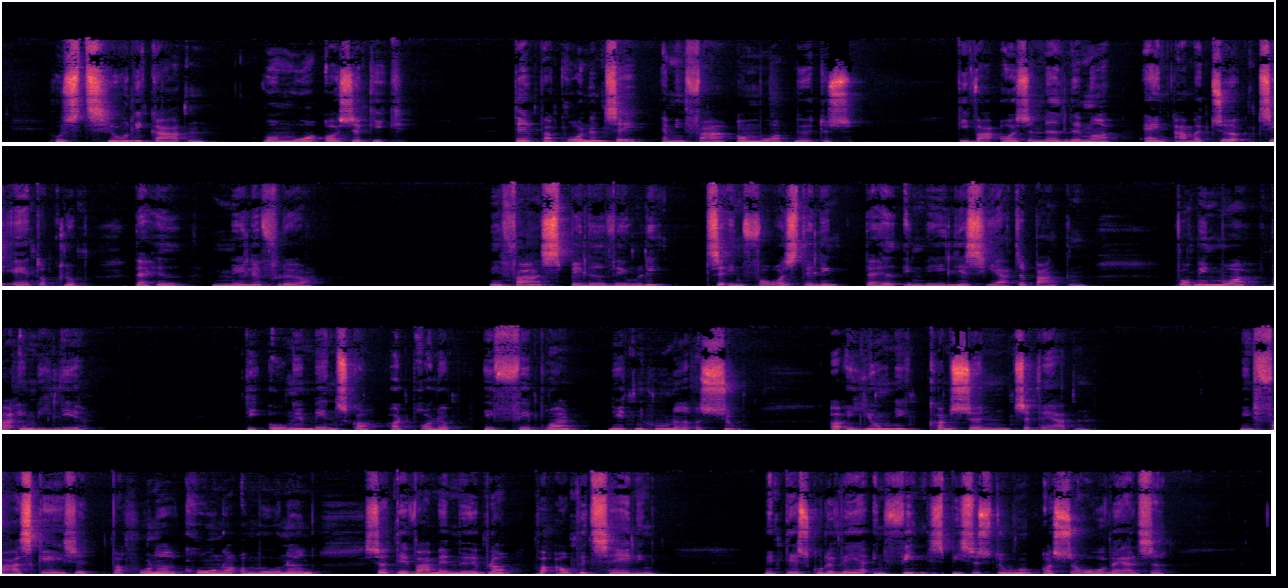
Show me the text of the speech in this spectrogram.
hos Tivoli Garden, hvor mor også gik. Det var grunden til, at min far og mor mødtes. De var også medlemmer af en amatør teaterklub, der hed Millefleur. Min far spillede violin til en forestilling, der hed Emilies Hjertebanken, hvor min mor var Emilie. De unge mennesker holdt bryllup i februar 1907, og i juni kom sønnen til verden. Min fars gage var 100 kroner om måneden, så det var med møbler på afbetaling. Men det skulle være en fin spisestue og soveværelse.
